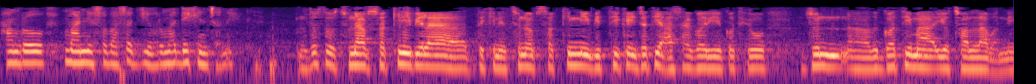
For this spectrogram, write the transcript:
हाम्रो मान्य सभासदजीहरूमा देखिन्छ नै जस्तो चुनाव सकिने बेलादेखि नै चुनाव सकिने बित्तिकै जति आशा गरिएको थियो जुन गतिमा यो चल्ला भन्ने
